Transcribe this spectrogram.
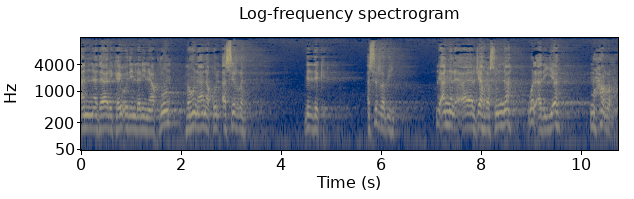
أن ذلك يؤذي الذين يقضون فهنا نقول أسر بالذكر. أسر به. لأن الجهر سنة والأذية محرمة.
